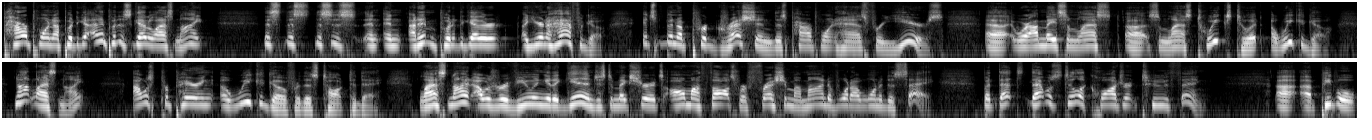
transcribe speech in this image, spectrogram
PowerPoint I put together. I didn't put this together last night. This this this is and, and I didn't put it together a year and a half ago. It's been a progression this PowerPoint has for years, uh, where I made some last uh, some last tweaks to it a week ago, not last night. I was preparing a week ago for this talk today. Last night I was reviewing it again just to make sure it's all my thoughts were fresh in my mind of what I wanted to say. But that that was still a quadrant two thing uh, uh, people,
